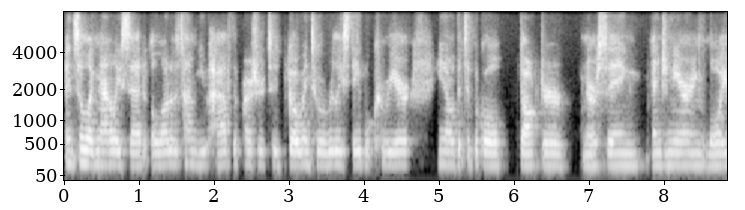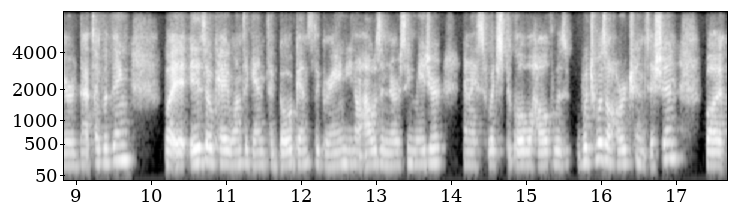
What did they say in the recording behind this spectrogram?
And so like natalie said a lot of the time you have the pressure to go into a really stable career you know the typical doctor nursing engineering lawyer that type of thing. But it is okay once again to go against the grain. You know i was a nursing major and i switched to global health was which was a hard transition but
